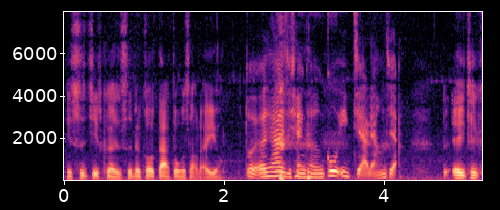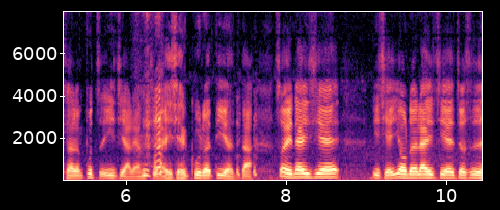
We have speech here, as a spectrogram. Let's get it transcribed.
你十几个人是能够大多少来用？对，而且他以前可能雇一甲两甲。对，而且可能不止一甲两甲，以前雇的地很大，所以那一些。以前用的那一些就是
